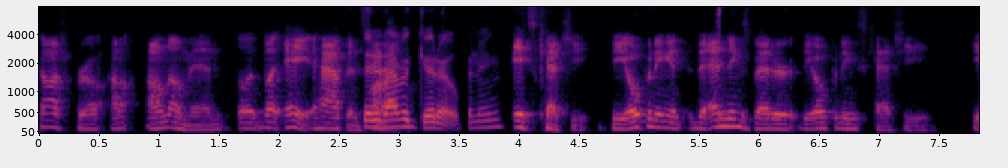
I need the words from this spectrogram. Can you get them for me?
Gosh, bro. I don't I don't know, man. But, but hey, it happens. Did it have a good opening? It's catchy. The opening, the ending's better. The opening's catchy. The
